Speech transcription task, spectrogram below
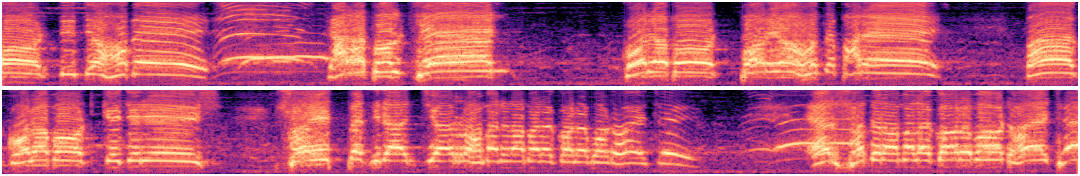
ভোট দিতে হবে। যারা বলছেন কোন ভোট পরেও হতে পারে বা গণভোট কি জিনিস? শহীদ প্রেসিডেন্ট জিয়াউর রহমানের আমলে গণভোট হয়েছে? এর সাথে আমলে গর্বট হয়েছে।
